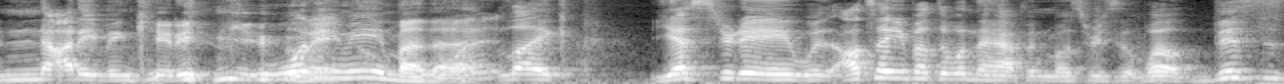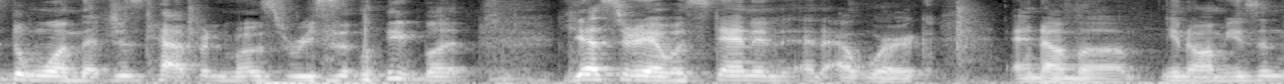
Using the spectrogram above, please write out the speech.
Not even kidding you. What do you mean by that? what? Like yesterday was I'll tell you about the one that happened most recently. Well, this is the one that just happened most recently, but yesterday I was standing and at work and I'm uh you know, I'm using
